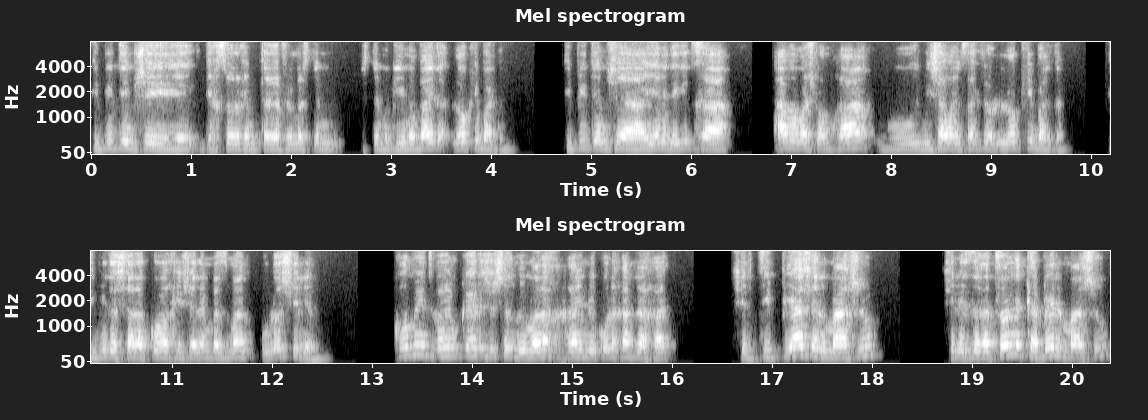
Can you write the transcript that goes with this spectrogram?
ציפיתם שיתייחסו אליכם יותר יפה ממה שאתם מגיעים הביתה, לא קיבלתם. ציפיתם שהילד יגיד לך, אבא, מה שלומך? והוא נשאר במשחק שלו, לא קיבלת. ציפית שהלקוח ישלם בזמן, הוא לא שילם. כל מיני דברים כאלה שיש לנו במהלך החיים לכל אחד ואחת, של ציפייה של משהו, של איזה רצון לקבל משהו,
